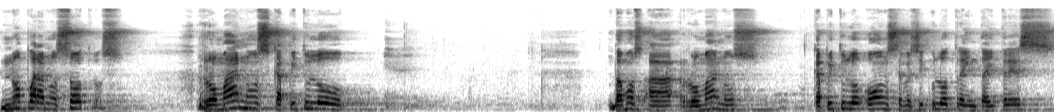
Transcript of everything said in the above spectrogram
no para nosotros. Romanos capítulo, vamos a Romanos capítulo 11, versículo 33.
